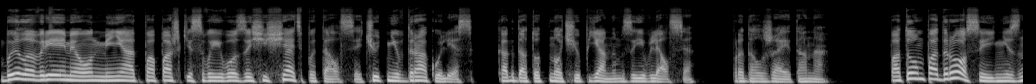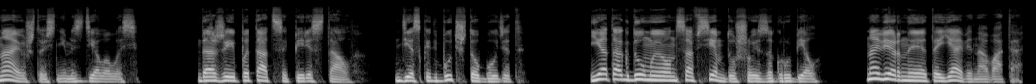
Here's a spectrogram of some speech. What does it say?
Было время, он меня от папашки своего защищать пытался, чуть не в драку лез, когда тот ночью пьяным заявлялся», — продолжает она. «Потом подрос, и не знаю, что с ним сделалось. Даже и пытаться перестал. Дескать, будь что будет. Я так думаю, он совсем душой загрубел. Наверное, это я виновата».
